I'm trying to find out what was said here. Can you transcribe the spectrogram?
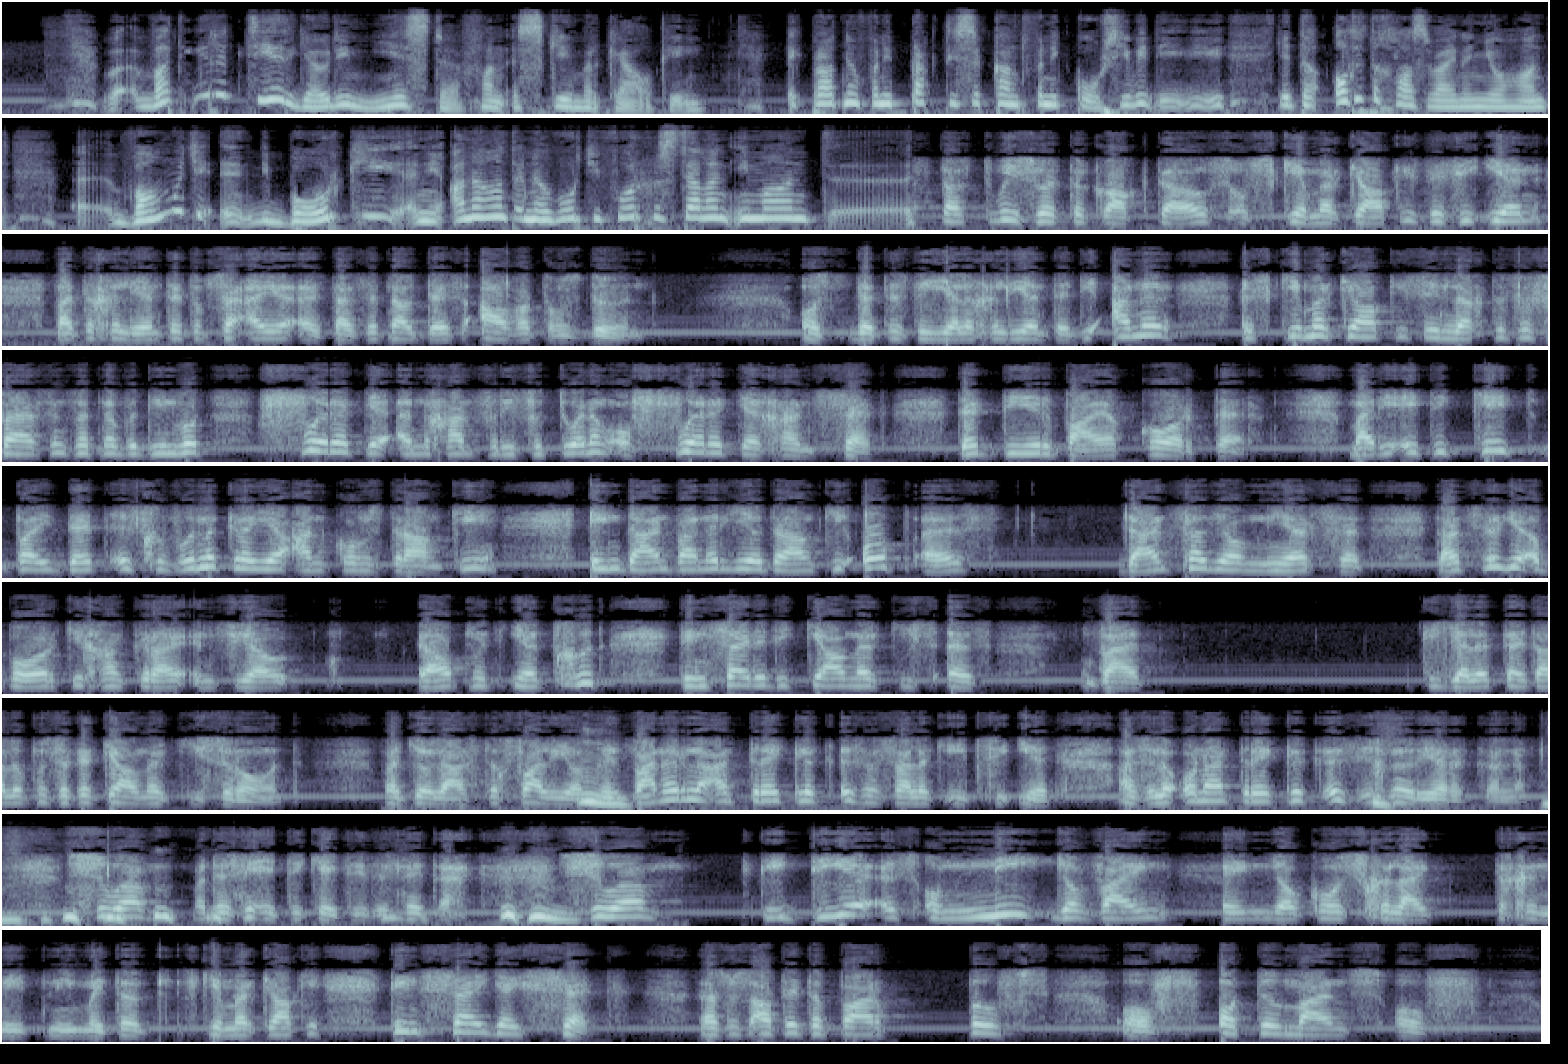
Wat irriteer jou die meeste van 'n skemerkelkie? Ek praat nou van die praktiese kant van die kos. Jy weet jy, jy, jy het altyd 'n glas wyn in jou hand. Uh, waar moet jy die bordjie in die ander hand en nou word jy voorgestel aan iemand? Uh... Daar's twee soorte cocktails of skemerkelkies. Dis die een wat 'n geleentheid op sy eie is. Dan sit nou dis al wat ons doen. Ons dit is die hele geleentheid. Die ander is skemerkelkies en ligte verversings wat nou bedien word voordat jy ingaan vir die vertoning of voordat jy gaan sit. Dit duur baie korter. Maar die etiket by dit is gewoonlik kry jy 'n aankomsdrankie en dan wanneer jy jou drankie op is, dan sal jy hom neersit. Dan sal jy 'n bordjie gaan kry en vir jou help met eetgoed tensy dit die kelnertjies is wat die hele tyd al op 'n sulke kelnertjies rond wat jou lastig val hier altyd. Hmm. Wanneer hulle aantreklik is, dan sal ek ietsie eet. As hulle onaantreklik is, ignoreer ek hulle. So, maar dis nie etiket nie, dis net ek. So, Die idee is om nie jou wyn en jou kos gelyk te geniet nie met 'n skemerkelkie tensy jy sit. Daar's ons altyd 'n paar poefs of ottomans of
